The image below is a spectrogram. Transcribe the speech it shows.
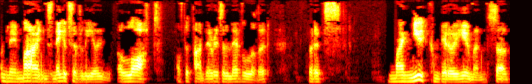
on their minds negatively a, a lot of the time. There is a level of it, but it's minute compared to a human. So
